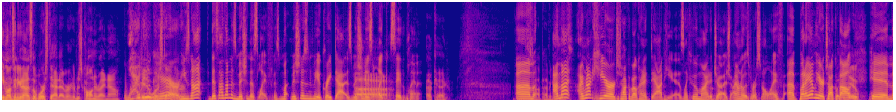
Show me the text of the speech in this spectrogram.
Elon's gonna go down as the worst dad ever. I'm just calling it right now. why do the you worst care? He's not. This that's not his mission. This life. His mission isn't to be a great dad. His mission is Uh, like save the planet. okay. Um, I'm kids. not. I'm not here to talk about what kind of dad he is. Like, who am I to judge? I don't know his personal life, uh, but I am here to talk But about him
